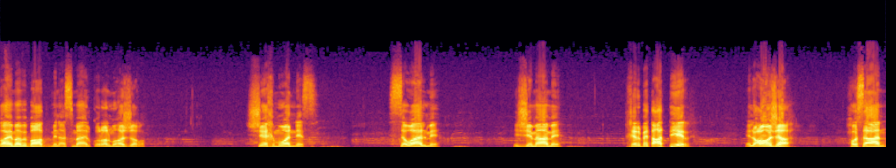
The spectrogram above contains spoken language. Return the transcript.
قائمة ببعض من أسماء القرى المهجرة الشيخ مونس السوالمة الجمامة خربة عتير العوجة حسان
